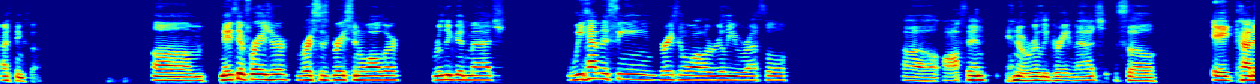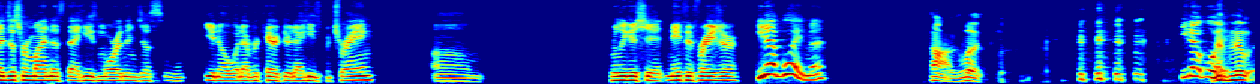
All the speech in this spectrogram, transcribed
I think so. Um, Nathan Frazer versus Grayson Waller, really good match. We haven't seen Grayson Waller really wrestle uh, often in a really great match, so it kind of just reminds us that he's more than just you know whatever character that he's portraying. Um, really good shit. Nathan Frazer, he that boy, man. Dog, look, he that boy. nothing,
